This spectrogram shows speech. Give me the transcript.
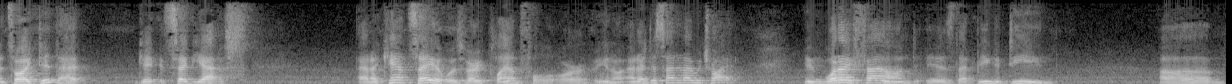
And so I did that said yes. And I can't say it was very planful or, you know, and I decided I would try it. And what I found is that being a dean, um,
